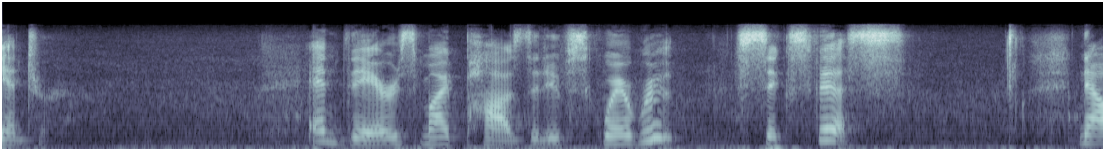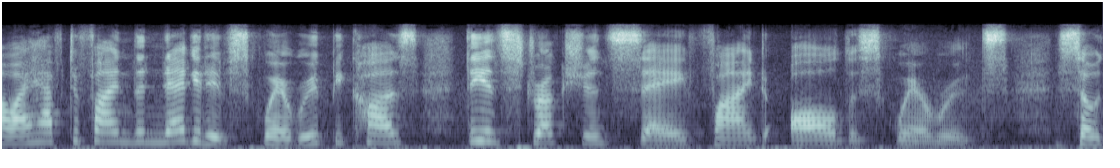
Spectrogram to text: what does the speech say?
enter. And there's my positive square root, 6 fifths. Now I have to find the negative square root because the instructions say find all the square roots. So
